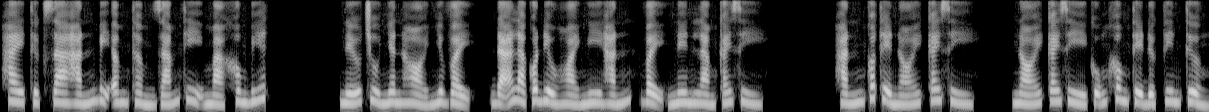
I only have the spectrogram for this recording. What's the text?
Hay thực ra hắn bị âm thầm giám thị mà không biết? Nếu chủ nhân hỏi như vậy, đã là có điều hoài nghi hắn, vậy nên làm cái gì? Hắn có thể nói cái gì? Nói cái gì cũng không thể được tin tưởng,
